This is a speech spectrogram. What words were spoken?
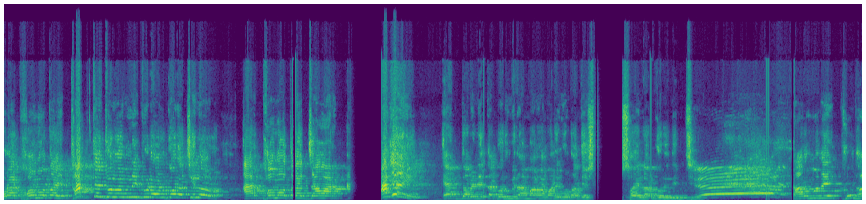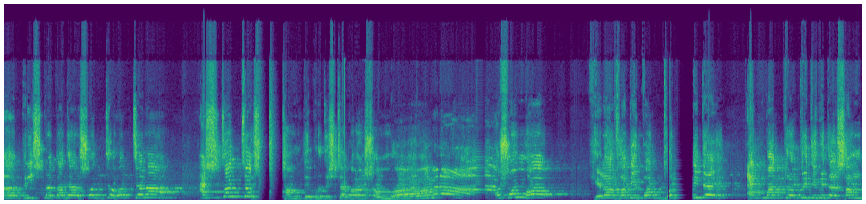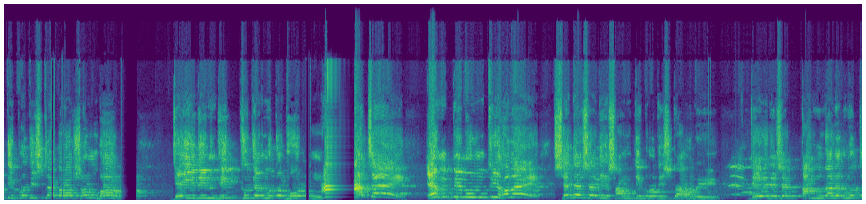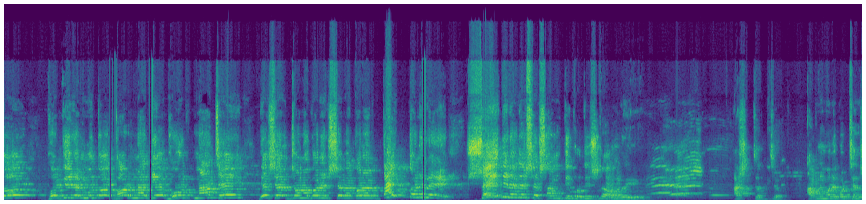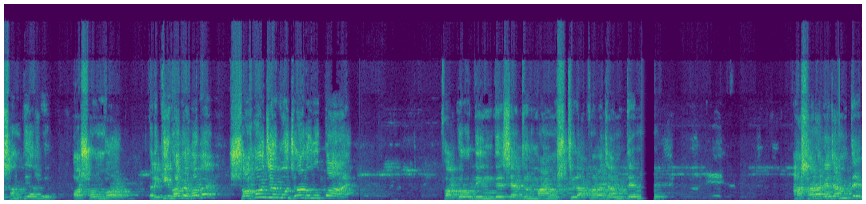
ওরা ক্ষমতায় থাকতে জুলুম নিপীড়ন করেছিল। আর ক্ষমতা যাওয়ার আগে এক দলের নেতা কর্মীরা মারামারি গোটা দেশ সয়লাভ করে দিচ্ছে। তার মানে ক্ষুধা তৃষ্ণা তাদের সহ্য হচ্ছে না। আশ্চর্য শান্তি প্রতিষ্ঠা করা সম্ভব। অসম্ভব। খেলাফতি পদ্ধতিতে একমাত্র পৃথিবীতে শান্তি প্রতিষ্ঠা করা সম্ভব। যেই দিন ভিক্ষুকের মতো ভোট না আছে, এমপি মন্ত্রী হবে, সে দেশে শান্তি প্রতিষ্ঠা হবে। যে দেশে টাঙ্গালের মতো, ফকিরের মতো ধর্ণা দিয়ে ভোট নাচে দেশের জনগণের সেবা করার দায়িত্ব নেবে, সেই দিনে দেশে শান্তি প্রতিষ্ঠা হবে। আশ্চর্য। আপনি মনে করছেন শান্তি আসবে? অসম্ভব। তাহলে কীভাবে হবে? সহজে বোঝানোর উপায় ফখরুদ্দিন দেশে একজন মানুষ ছিল, আপনারা জানতেন? আসার আগে জানতেন?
